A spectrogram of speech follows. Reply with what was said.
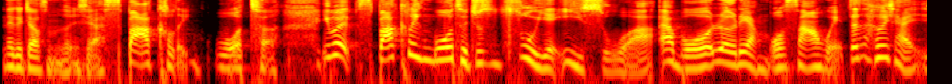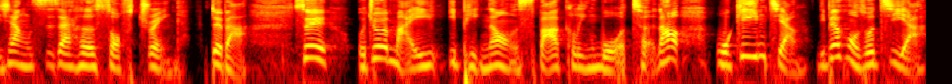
那个叫什么东西啊，sparkling water，因为 sparkling water 就是注也艺术啊，要博热量，博沙回，但是喝起来很像是在喝 soft drink。对吧？所以我就会买一一瓶那种 sparkling water。然后我跟你讲，你不要跟我说寄啊，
